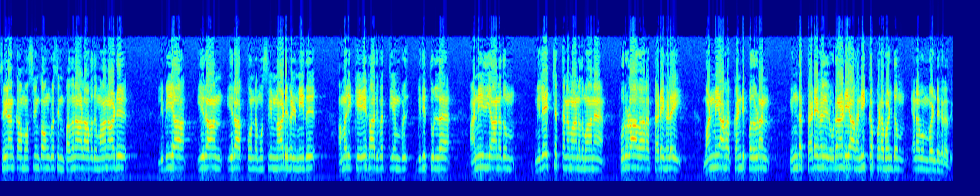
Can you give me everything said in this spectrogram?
ஸ்ரீலங்கா முஸ்லிம் காங்கிரசின் பதினாலாவது மாநாடு லிபியா ஈரான் ஈராக் போன்ற முஸ்லிம் நாடுகள் மீது அமெரிக்க ஏகாதிபத்தியம் வி- விதித்துள்ள அநீதியானதும் மிலேச்சத்தனமானதுமான பொருளாதார தடைகளை வன்மையாக கண்டிப்பதுடன் இந்த தடைகள் உடனடியாக நீக்கப்பட வேண்டும் எனவும் வேண்டுகிறது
